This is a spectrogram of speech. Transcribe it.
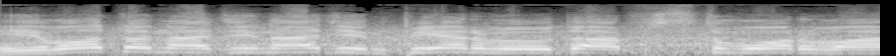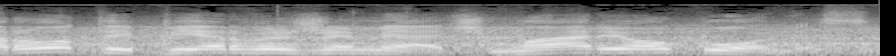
И вот он 1-1. Первый удар в створ ворот и первый же мяч. Марио Гомес.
